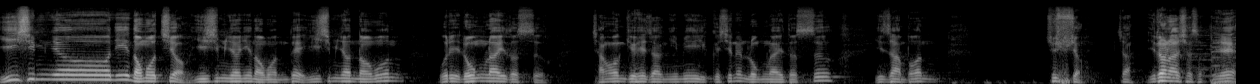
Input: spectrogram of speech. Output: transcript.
20년이 넘었죠. 20년이 넘었는데 20년 넘은 우리 Long Riders 장원기 회장님이 이끄시는 Long Riders 인사 한번 주십시오. 자 일어나셔서 예.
